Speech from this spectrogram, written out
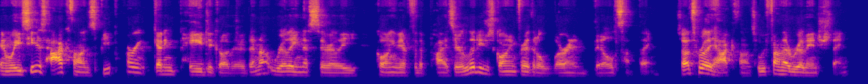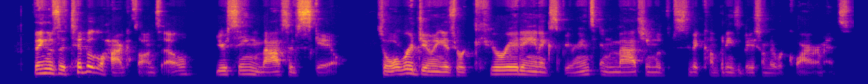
And when you see as hackathons, people aren't getting paid to go there. They're not really necessarily going there for the prize. They're literally just going there to learn and build something. So that's really hackathons. So we found that really interesting thing was the typical hackathons, though, you're seeing massive scale. So what we're doing is we're curating an experience and matching with specific companies based on their requirements.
